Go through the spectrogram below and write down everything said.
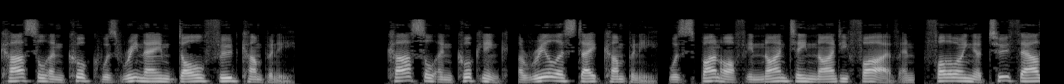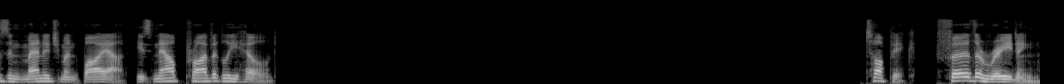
Castle and Cooke was renamed Dole Food Company. Castle & Cooke Inc., a real estate company, was spun off in 1995 and, following a 2000 management buyout, is now privately held. Further reading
